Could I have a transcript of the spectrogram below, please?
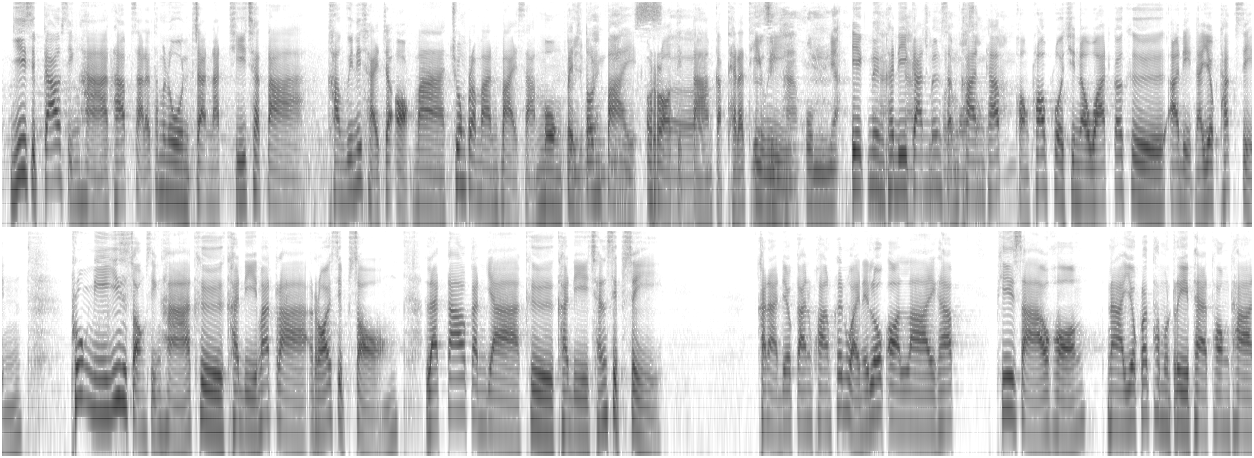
29 สิงหาครับสารรัฐธรรมนูญจะนัดชี้ชะตาคำวินิจฉัยจะออกมาช่วงประมาณบ่าย3โมงเป็นต้นไปรอติดตามกับไทยรัฐทีวีเดือนสิงหาคมเนี่ยอีกหนึ่งคดีการเมืองสำคัญครับของครอบครัวชินวัตรก็คืออดีตนายกทักษิณ พรุ่งนี้ 22 สิงหาคือคดีมาตรา 112 และ 9 กันยาคือคดีชั้น 14 ขณะเดียวกันความเคลื่อนไหวในโลกออนไลน์ครับ พี่สาวของนายกรัฐมนตรีแพทองทาน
